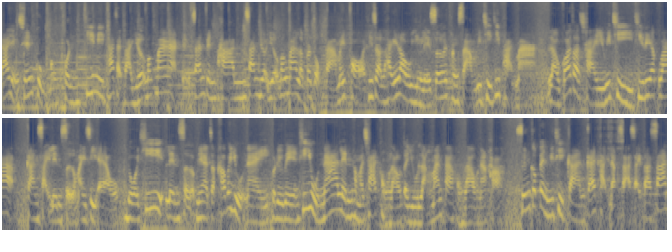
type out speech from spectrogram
ได้อย่างเช่นกลุ่มบางคนที่มีค่าสายตาเยอะมากๆอย่างสั้นเป็นพันสั้นเยอะๆมากๆ แล้วกระจกตาไม่พอที่จะให้เรายิงเลเซอร์ทั้ง 3 วิธีที่ผ่านมา เราก็จะใช้วิธีที่เรียกว่าการใส่เลนส์เสริม ICL โดยที่เลนส์เสริมเนี่ยจะเข้าไปอยู่ในบริเวณที่อยู่หน้าเลนส์ธรรมชาติของเราแต่อยู่หลังม่านตาของเรานะคะ ซึ่งก็เป็นวิธีการแก้ไขรักษาสายตาสั้น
